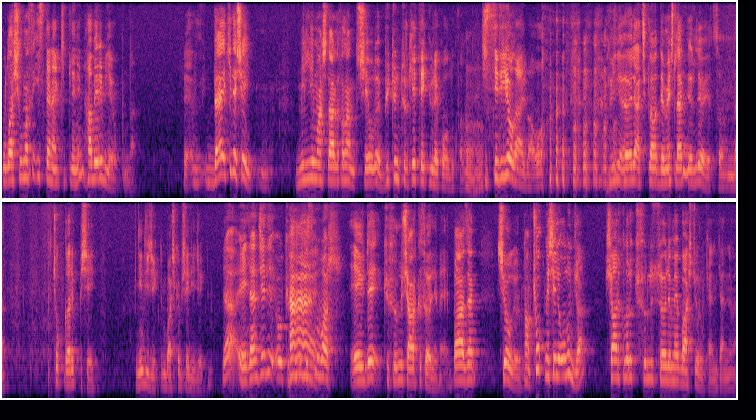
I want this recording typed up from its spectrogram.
ulaşılması istenen kitlenin haberi bile yok bundan. Belki de şey milli maçlarda falan şey oluyor. Bütün Türkiye tek yürek olduk falan. Hissediliyor galiba o. Öyle açıklama demeçler veriliyor ya sonunda. Çok garip bir şey. Ne diyecektim? Başka bir şey diyecektim. Ya eğlenceli o küfür Ha, kısmı var. Evde küfürlü şarkı söyleme. Bazen şey oluyorum. Tamam çok neşeli olunca şarkıları küfürlü söylemeye başlıyorum kendi kendime.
